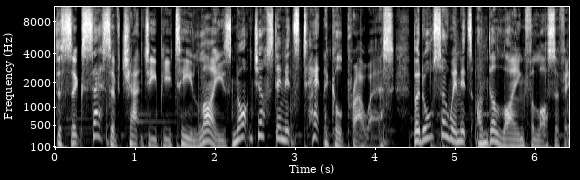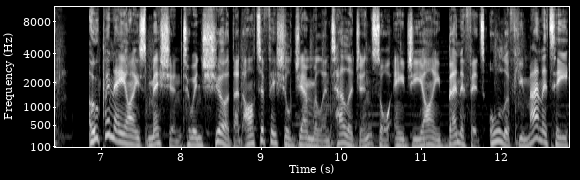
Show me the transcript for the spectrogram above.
The success of ChatGPT lies not just in its technical prowess, but also in its underlying philosophy. OpenAI's mission to ensure that artificial general intelligence or AGI benefits all of humanity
